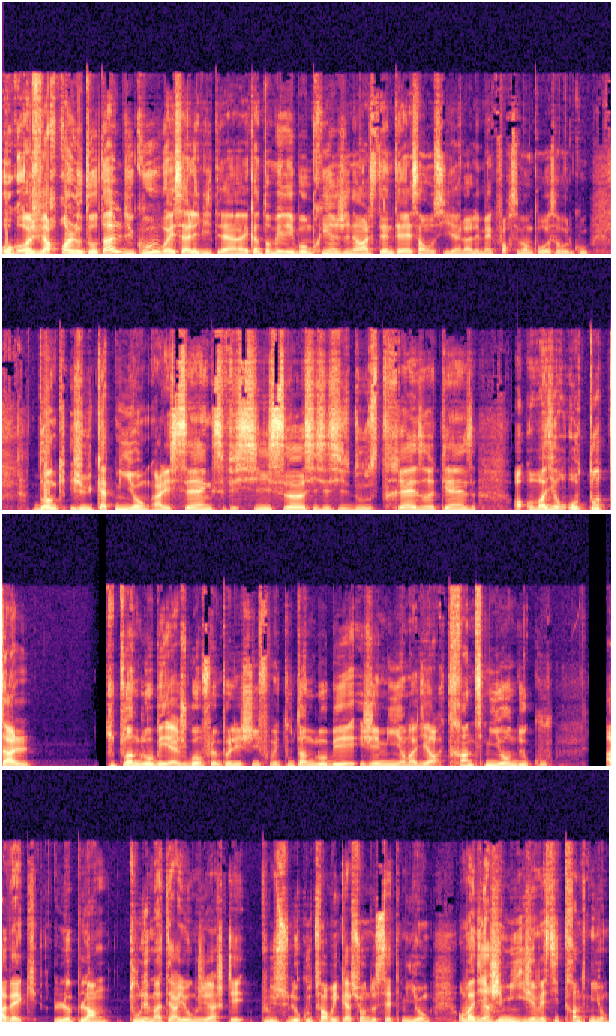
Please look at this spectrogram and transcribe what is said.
je vais reprendre le total du coup. Vous voyez, ça allait vite. Hein. Et quand on met les bons prix en général, c'était intéressant aussi. Hein. Là, les mecs, forcément, pour eux, ça vaut le coup. Donc, j'ai eu 4 millions. Allez, 5, ça fait 6. 6 et 6, 12, 13, 15. on va dire au total, tout englobé. Hein. Je gonfle un peu les chiffres, mais tout englobé, j'ai mis, on va dire, 30 millions de coûts. Avec le plan, tous les matériaux que j'ai achetés, plus le coût de fabrication de 7 millions. On va dire, j'ai mis, j'ai investi 30 millions.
